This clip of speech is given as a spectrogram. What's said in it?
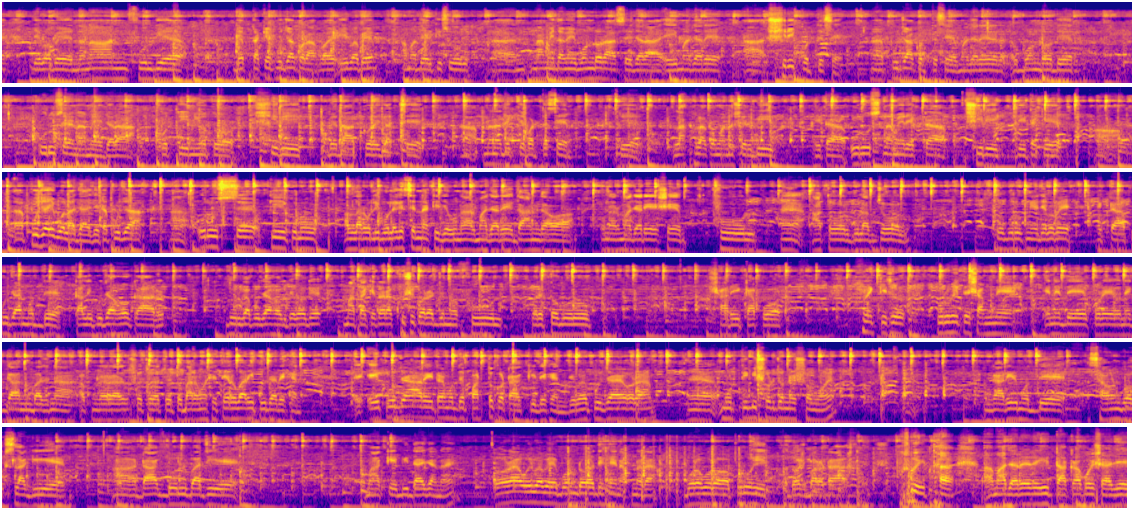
যেভাবে নানান ফুল দিয়ে দেবতাকে পূজা করা হয়, এইভাবে আমাদের কিছু নামি দামি বন্ডরা আছে যারা এই মাজারে শিরিক করতেছে পূজা করতেছে। মাজারের বন্ডদের পুরুষের নামে যারা প্রতিনিয়ত শিরিক, বেদাত করে যাচ্ছে আপনারা দেখতে পারতেছেন যে লাখ লাখ মানুষের বীর এটা উরুস নামের একটা শিরিক যেটাকে পূজাই বলা যায়, যেটা পূজা উরুসে কি কোনো আল্লাহর অলি বলে গেছেন নাকি যে ওনার মাজারে গান গাওয়া ওনার মাজারে এসে ফুল হ্যাঁ আতর, গোলাপ জল, তবুরূপ নিয়ে যেভাবে একটা পূজার মধ্যে কালী পূজা হোক আর দুর্গা পূজা হোক, যেভাবে মাতাকে তারা খুশি করার জন্য ফুল করে তবুরূপ শাড়ি, কাপড়, অনেক কিছু পুরোহিতের সামনে এনে দে পরে অনেক গান, বাজনা। আপনারা সচরাচর তো বারো মাসে তেরো বারই পূজা দেখেন। এই পূজা আর এটার মধ্যে পার্থক্যটা কি দেখেন? যেভাবে পূজায় ওরা মূর্তি বিসর্জনের সময় গাড়ির মধ্যে সাউন্ড বক্স লাগিয়ে ডাক, ডুল বাজিয়ে মাকে বিদায় জানায়। ওরা ওইভাবে বন্ড দেখেন আপনারা, বড় বড় পুরোহিত, দশ বারোটা পুরোহিত, মাজারের এই টাকা পয়সা যে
